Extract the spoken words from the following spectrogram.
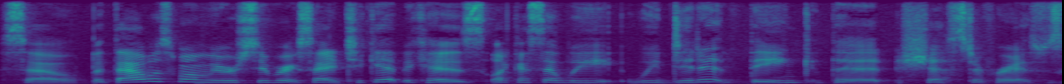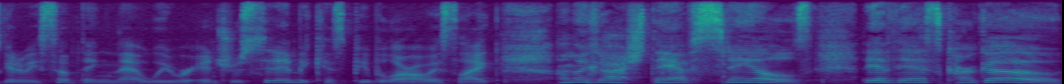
So, but that was one we were super excited to get because, like I said, we we didn't think that Chefs de France was going to be something that we were interested in because people are always like, "Oh my gosh, they have snails, they have the escargot.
